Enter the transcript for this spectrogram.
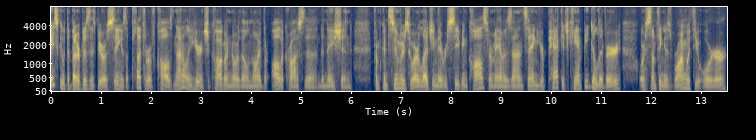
Basically what the Better Business Bureau is seeing is a plethora of calls, not only here in Chicago and Northern Illinois, but all across the, the nation from consumers who are alleging they're receiving calls from Amazon saying your package can't be delivered or something is wrong with your order.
